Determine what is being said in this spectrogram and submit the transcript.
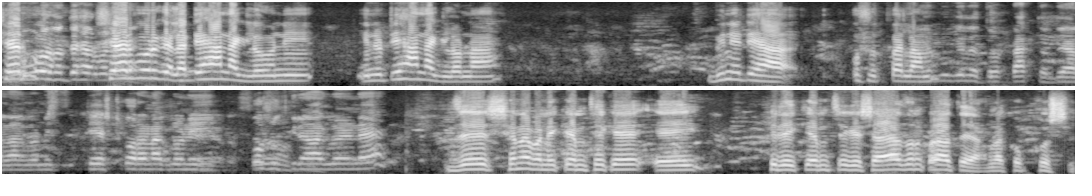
শেরপুর শেরপুর গেলে টেহা নাগলো হনি ইনো টেহা নাগলো না। বিনি টেহা ওষুধ পেলাম গেলে তো ডাক্তার দেওয়া লাগল নি টেস্ট করা লাগল নি ওষুধ কিনা লাগল নি না? যে সেনাবাহিনী ক্যাম্প থেকে এই ফ্রি ক্যাম্প চিকিৎসা আয়োজন করাতে আমরা খুব খুশি।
